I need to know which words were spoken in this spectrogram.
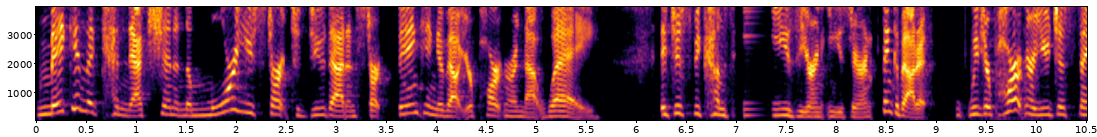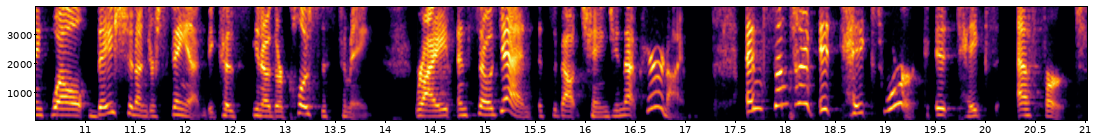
making the connection. And the more you start to do that and start thinking about your partner in that way, it just becomes easier and easier. And think about it with your partner you just think well they should understand because you know they're closest to me right? And so again it's about changing that paradigm. And sometimes it takes work. It takes effort.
